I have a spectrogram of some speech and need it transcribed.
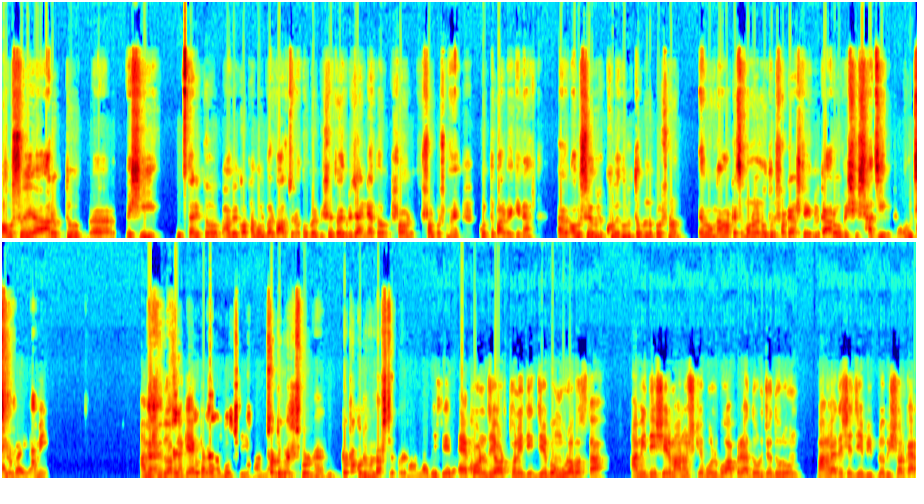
অবশ্যই আরও একটু বেশি বিস্তারিত ভাবে কথা বলবার বা আলোচনা করবার বিষয়, তো এগুলো জানি না এত স্বল- স্বল্প সময়ে করতে পারবে কিনা। অবশ্যই এগুলি খুবই গুরুত্বপূর্ণ প্রশ্ন। এবং আমার কাছে মনে হয় নতুন সরকার আসলে এগুলোকে আরও বেশি সাজিয়ে গুছিয়ে আমি আমি হ্যাঁ, শুধু আপনাকে একটা কথা বলছি হ্যাঁ বাংলাদেশের এখন যে অর্থনৈতিক যে অবস্থা আমি দেশের মানুষকে বলব আপনারা ধৈর্য ধরুন বাংলাদেশে যে বিপ্লবী সরকার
